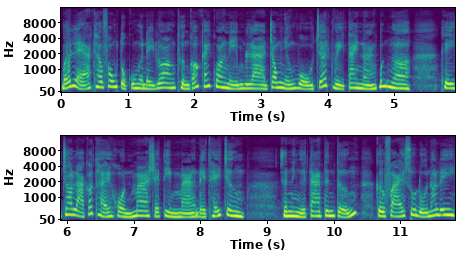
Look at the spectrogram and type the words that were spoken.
bởi lẽ theo phong tục của người Đài Loan thường có cái quan niệm là trong những vụ chết vì tai nạn bất ngờ thì cho là có thể hồn ma sẽ tìm mạng để thế chân. Cho nên người ta tin tưởng cứ phải xua đuổi nó đi.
